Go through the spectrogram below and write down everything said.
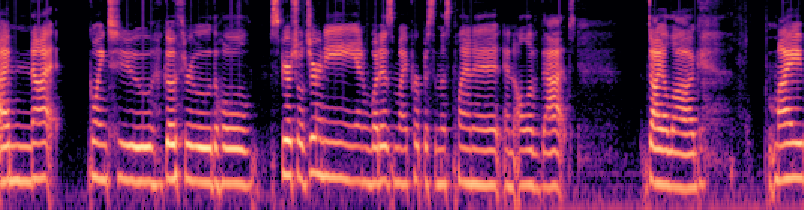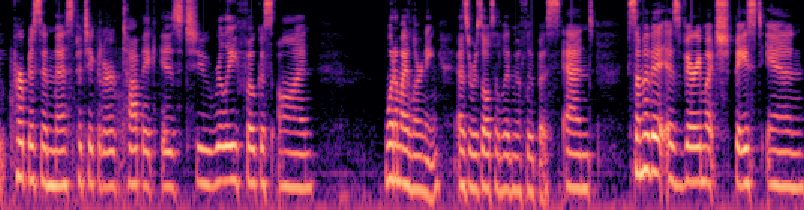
I'm not going to go through the whole spiritual journey and what is my purpose in this planet and all of that dialogue. My purpose in this particular topic is to really focus on what am I learning as a result of living with lupus. And some of it is very much based in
